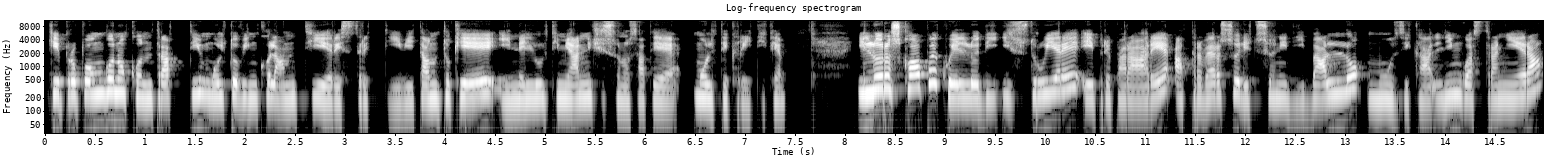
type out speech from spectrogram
che propongono contratti molto vincolanti e restrittivi, tanto che negli ultimi anni ci sono state molte critiche. Il loro scopo è quello di istruire e preparare attraverso lezioni di ballo, musica, lingua straniera,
